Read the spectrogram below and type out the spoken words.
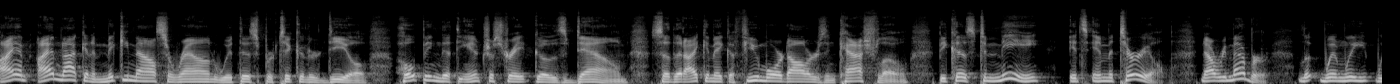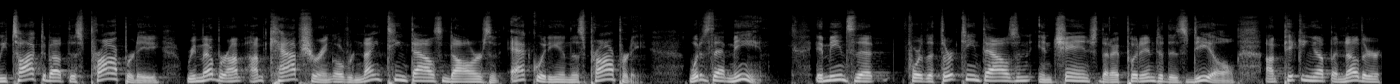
I am I am not going to Mickey Mouse around with this particular deal, hoping that the interest rate goes down so that I can make a few more dollars in cash flow. Because to me, it's immaterial. Now, remember, when we, we talked about this property, remember, I'm, I'm capturing over $19,000 of equity in this property. What does that mean? It means that for the 13,000 in change that I put into this deal, I'm picking up another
